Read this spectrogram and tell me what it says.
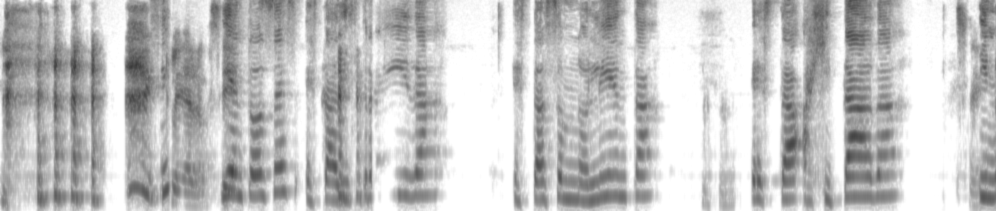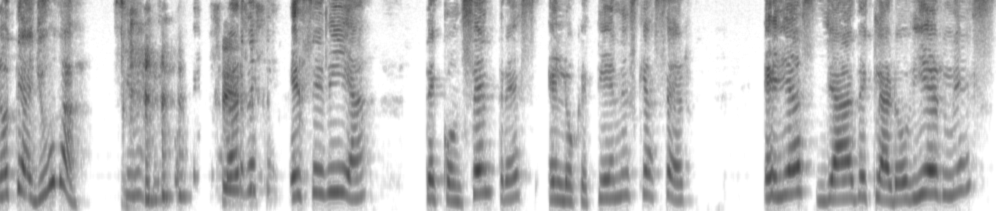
Claro, sí. Y entonces está distraída, está somnolienta, está agitada y no te ayuda. En ese día te concentres en lo que tienes que hacer. Ellas ya declaró viernes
